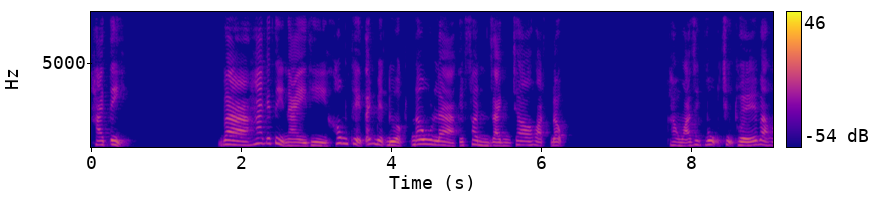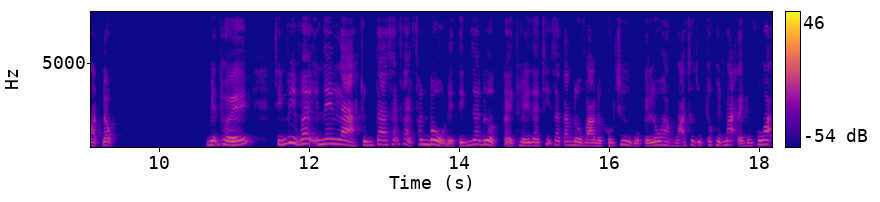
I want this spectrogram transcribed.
2 tỷ. Và hai cái tỷ này thì không thể tách biệt được đâu là cái phần dành cho hoạt động hàng hóa dịch vụ chịu thuế và hoạt động miễn thuế. Chính vì vậy nên là chúng ta sẽ phải phân bổ để tính ra được cái thuế giá trị gia tăng đầu vào được khấu trừ của cái lô hàng hóa sử dụng cho khuyến mại này đúng không ạ?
